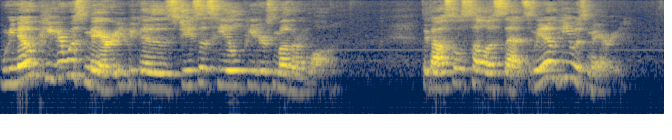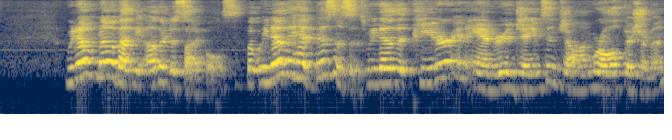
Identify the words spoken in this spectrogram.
We know Peter was married because Jesus healed Peter's mother in law. The Gospels tell us that, so we know he was married. We don't know about the other disciples, but we know they had businesses. We know that Peter and Andrew and James and John were all fishermen.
